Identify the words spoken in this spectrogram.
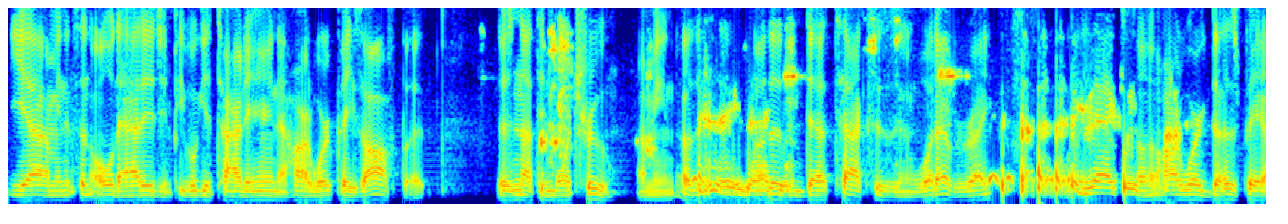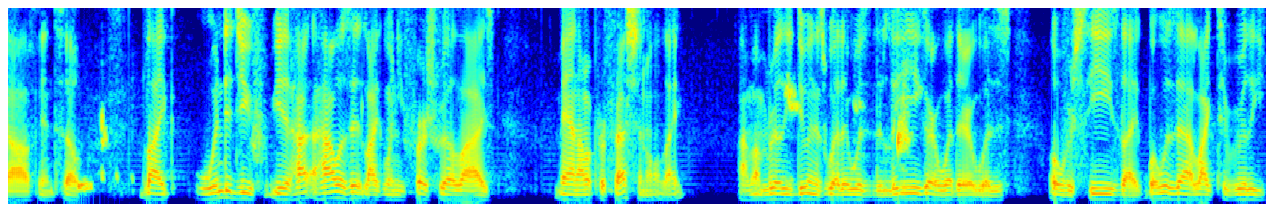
yeah, I mean, it's an old adage, and people get tired of hearing that hard work pays off, but there's nothing more true. I mean, other than, exactly. other than death, taxes, and whatever, right? exactly. So hard work does pay off, and so, like, when did you? you how, how was it like when you first realized, man, I'm a professional? Like, I'm, I'm really doing this. Whether it was the league or whether it was overseas, like, what was that like to really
